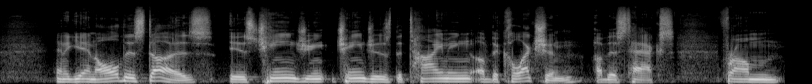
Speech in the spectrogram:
And again, all this does is changing changes the timing of the collection of this tax from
